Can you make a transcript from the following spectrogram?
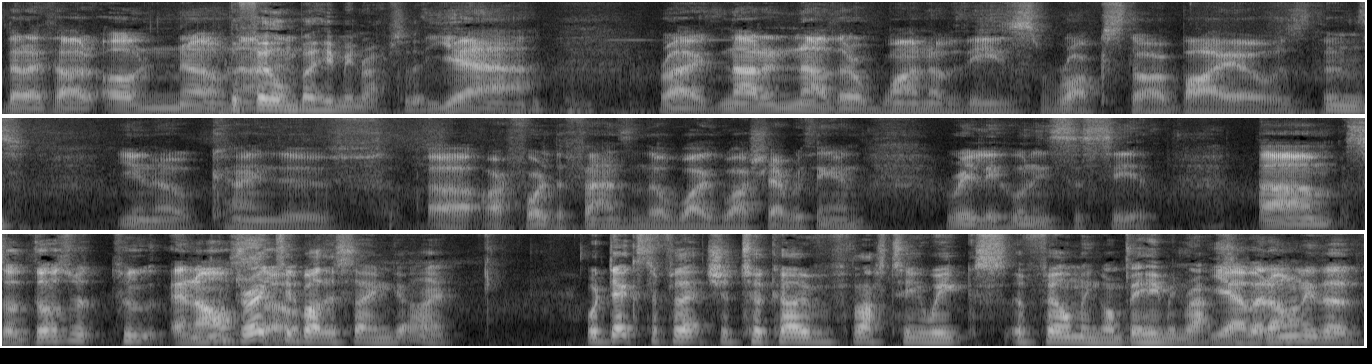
that I thought, oh no. the film an- Bohemian Rhapsody. yeah, right. Not another one of these rock star bios that Mm. you know kind of uh, are for the fans and they'll whitewash everything. And really, who needs to see it? Um, so those were two, and also Directed by the same guy. Well, Dexter Fletcher took over for the last two weeks of filming on Bohemian Rhapsody. yeah, but only the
